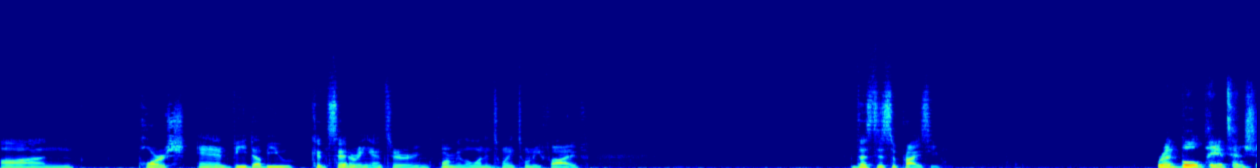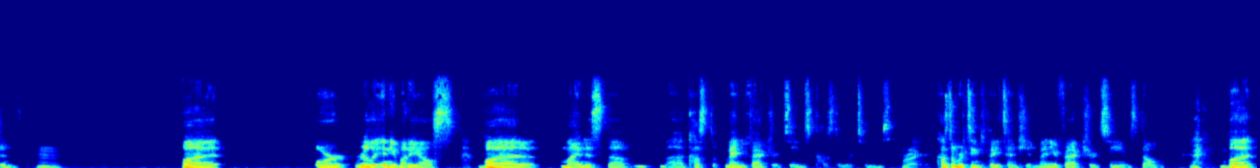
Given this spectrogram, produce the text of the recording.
on Porsche and VW considering entering Formula One in 2025. Does this surprise you? Red Bull, pay attention. Hmm. but or really anybody else, but minus the uh, custom manufacturer teams, customer teams. Right. Customer teams pay attention. Manufacturer teams don't. But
